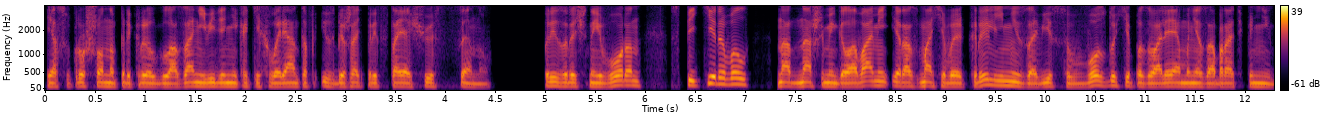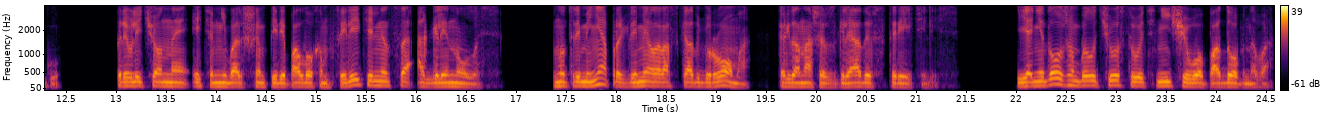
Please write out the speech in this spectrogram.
Я сокрушенно прикрыл глаза, не видя никаких вариантов избежать предстоящую сцену. Призрачный ворон спикировал над нашими головами и, размахивая крыльями, завис в воздухе, позволяя мне забрать книгу. Привлеченная этим небольшим переполохом целительница оглянулась. Внутри меня прогремел раскат грома, когда наши взгляды встретились. Я не должен был чувствовать ничего подобного.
